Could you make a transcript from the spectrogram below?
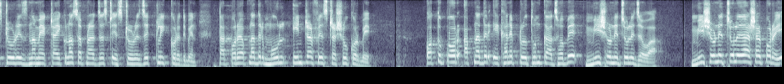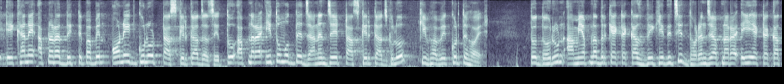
স্টোরেজ নামে একটা আইকন আছে, আপনারা জাস্ট স্টোরেজে ক্লিক করে দেবেন। তারপরে আপনাদের মূল ইন্টারফেসটা শো করবে। অতপর আপনাদের এখানে প্রথম কাজ হবে মিশনে চলে যাওয়া। মিশনে চলে আসার পরে এখানে আপনারা দেখতে পাবেন অনেকগুলো টাস্কের কাজ আছে। তো আপনারা ইতোমধ্যে জানেন যে টাস্কের কাজগুলো কীভাবে করতে হয়। তো ধরুন আমি আপনাদেরকে একটা কাজ দেখিয়ে দিচ্ছি। ধরেন যে আপনারা এই একটা কাজ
